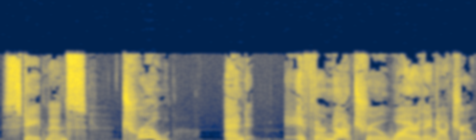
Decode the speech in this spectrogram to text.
statements true? And if they're not true, why are they not true?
